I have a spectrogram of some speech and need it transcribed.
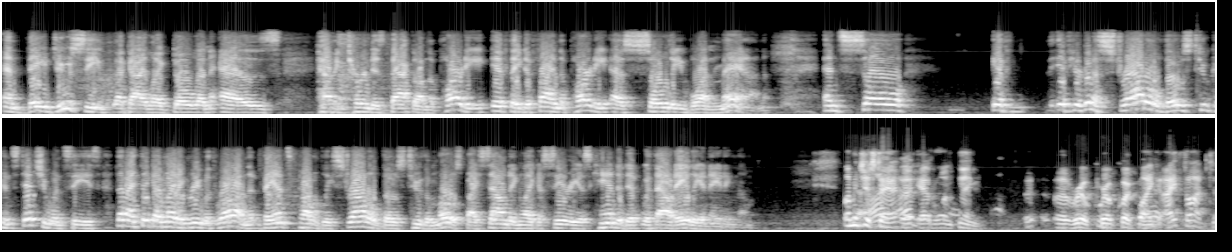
and they do see a guy like Dolan as having turned his back on the party if they define the party as solely one man. And so if if you're going to straddle those two constituencies, then I think I might agree with Ron that Vance probably straddled those two the most by sounding like a serious candidate without alienating them. Let me just add, add one thing. Uh, real, real quick, Mike. I thought,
